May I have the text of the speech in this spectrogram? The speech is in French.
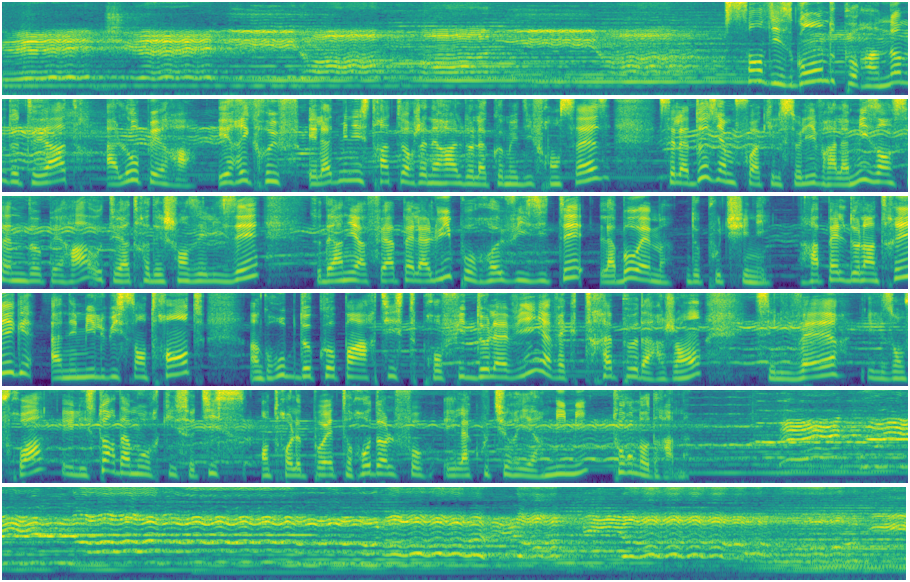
« 110 secondes pour un homme de théâtre à l'opéra. Éric Ruff est l'administrateur général de la Comédie Française. C'est la deuxième fois qu'il se livre à la mise en scène d'opéra au Théâtre des Champs-Élysées. Ce dernier a fait appel à lui pour revisiter La Bohème de Puccini. Rappel de l'intrigue, année 1830, un groupe de copains artistes profite de la vie avec très peu d'argent. C'est l'hiver, ils ont froid et l'histoire d'amour qui se tisse entre le poète Rodolfo et la couturière Mimi tourne au drame.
